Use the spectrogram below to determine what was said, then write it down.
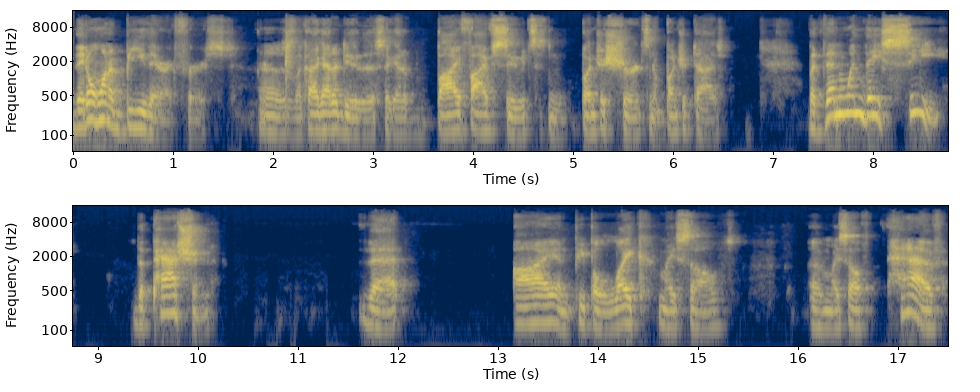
they don't want to be there at first. And it's like, I got to do this. I got to buy five suits and a bunch of shirts and a bunch of ties. But then when they see the passion that I and people like myself uh, myself have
